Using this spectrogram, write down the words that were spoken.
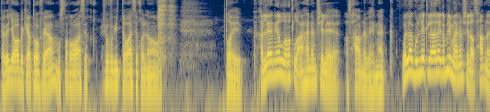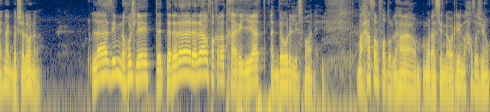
فده جوابك يا توفي ها؟ مصطفى واثق. شوفك أنت واثق ولا ما واثق. طيب خلينا يلا نطلع ها؟ نمشي لأصحابنا بهناك. ولا أقول لك لا لا قبل ما نمشي لأصحابنا هناك برشلونة. لازم نخش ل فقرة خارجيات الدوري الإسباني. ما حصل فضل. ها مراسلنا ورينا حصل شنو.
